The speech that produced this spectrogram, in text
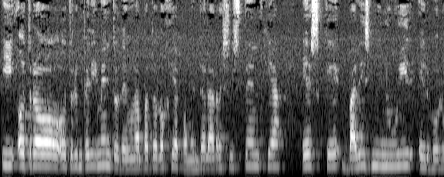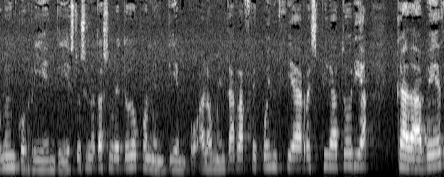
Y otro, otro impedimento de una patología que aumenta la resistencia es que va a disminuir el volumen corriente y esto se nota sobre todo con el tiempo. Al aumentar la frecuencia respiratoria, cada vez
